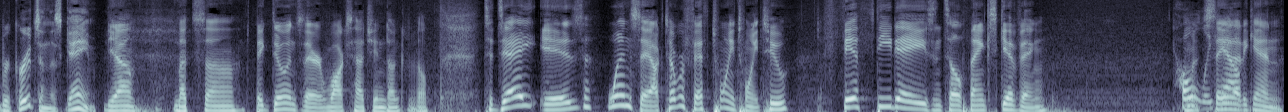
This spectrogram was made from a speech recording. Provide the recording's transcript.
recruits in this game. yeah, that's uh, big doings there, Waxahachie and Duncanville. Today is Wednesday, October 5th, 2022. 50 days until Thanksgiving. I'm Holy say cow. that again.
